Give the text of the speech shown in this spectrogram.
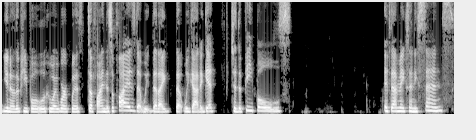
you know the people who I work with to find the supplies that we that I that we got to get to the peoples. If that makes any sense.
